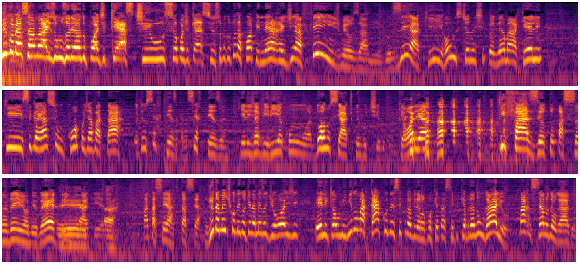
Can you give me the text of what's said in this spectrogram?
E começa mais um Zoneando Podcast, o seu podcast sobre cultura pop, nerd e afins, meus amigos. E aqui, hosteando este programa, aquele que se ganhasse um corpo de avatar, eu tenho certeza, cara, certeza, que ele já viria com a dor no ciático embutido. Porque olha que fase eu tô passando, hein, meu amigo? É brincadeira. Eita. Mas tá certo, tá certo. Juntamente comigo aqui na mesa de hoje, ele que é o menino macaco desse programa, porque tá sempre quebrando um galho, Marcelo Delgado.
